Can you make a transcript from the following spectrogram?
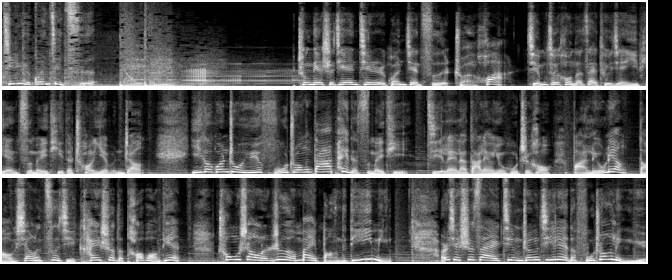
今日关键词。充电时间，今日关键词转化。节目最后呢，再推荐一篇自媒体的创业文章。一个关注于服装搭配的自媒体，积累了大量用户之后，把流量导向了自己开设的淘宝店，冲上了热卖榜的第一名，而且是在竞争激烈的服装领域。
